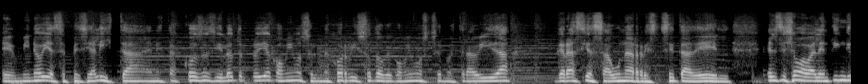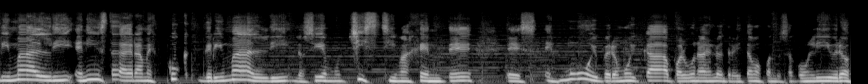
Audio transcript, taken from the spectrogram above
eh, mi novia es especialista en estas cosas y el otro día comimos el mejor risotto que comimos en nuestra vida gracias a una receta de él. Él se llama Valentín Grimaldi, en Instagram es Cook Grimaldi, lo sigue muchísima gente, es, es muy, pero muy capo, alguna vez lo entrevistamos cuando sacó un libro,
